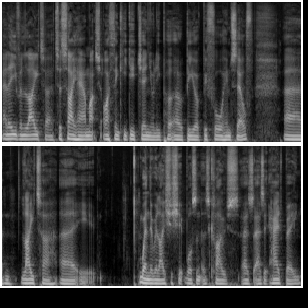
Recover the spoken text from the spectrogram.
and even later to say how much I think he did genuinely put her before himself. Um, later, uh, it- when the relationship wasn't as close as, as it had been,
